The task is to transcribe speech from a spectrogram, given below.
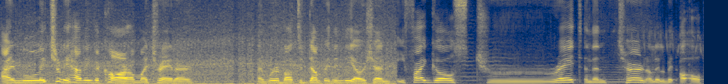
I'm literally having the car on my trailer. And we're about to dump it in the ocean. If I go straight and then turn a little bit... Uh-oh.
